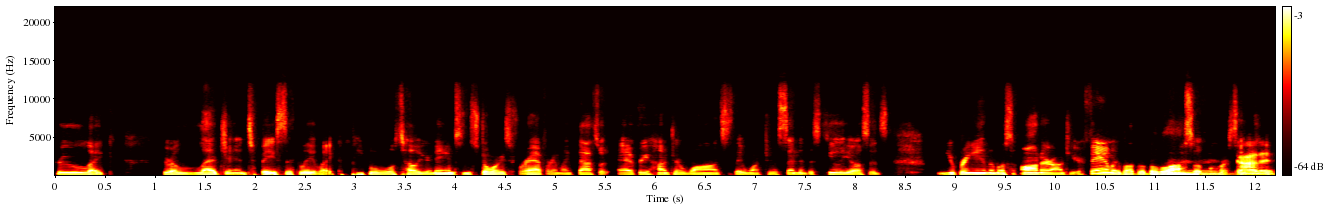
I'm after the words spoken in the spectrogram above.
true like you're a legend basically like people will tell your names and stories forever and like that's what every hunter wants they want to ascend to this Kelios it's you're bringing the most honor onto your family blah blah blah blah so of Mm, course like, it.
